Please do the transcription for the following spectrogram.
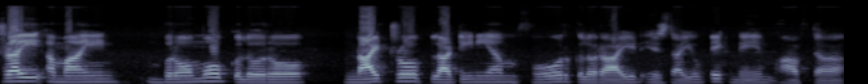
triammine bromo chloro nitro platinum four chloride is the IUPAC name of the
